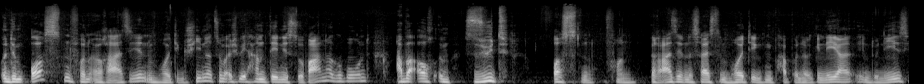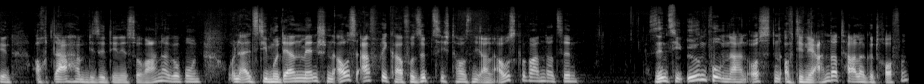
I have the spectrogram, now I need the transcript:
Und im Osten von Eurasien, im heutigen China zum Beispiel, haben Denisovaner gewohnt, aber auch im Südosten von Eurasien, das heißt im heutigen Papua-Neuguinea, Indonesien. Auch da haben diese Denisovaner gewohnt. Und als die modernen Menschen aus Afrika vor 70.000 Jahren ausgewandert sind, sind sie irgendwo im Nahen Osten auf die Neandertaler getroffen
